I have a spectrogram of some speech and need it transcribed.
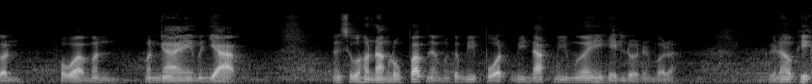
ก่อน เพราะว่ามันมันง่ายมันหยาบในสู้เขานั่งลงปั๊บเนี่ยมันก็มีปวดมีนักมีเมื่อยให้เห็นหลดนั่นบ่ละเวลาพลิก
